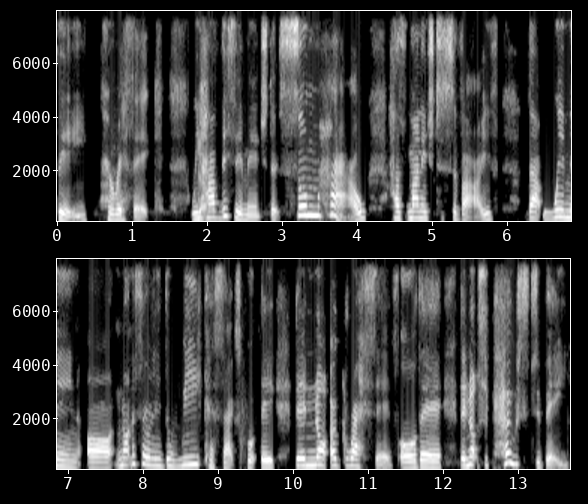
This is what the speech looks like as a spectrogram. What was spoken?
be horrific, we Yeah. have this image that somehow has managed to survive that women are not necessarily the weaker sex, but they they're not aggressive or they're they're not supposed to be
